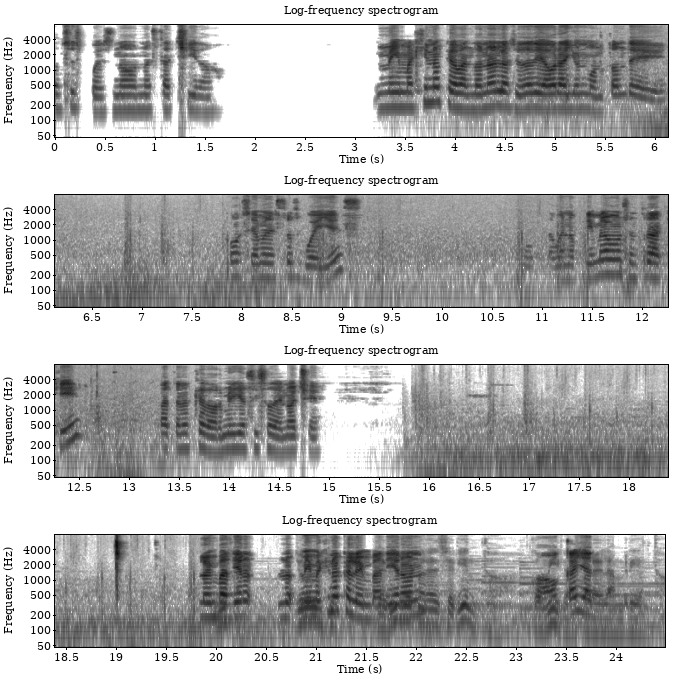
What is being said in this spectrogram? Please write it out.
Entonces, pues no, no está chido. Me imagino que abandonó la ciudad y ahora hay un montón de... ¿Cómo se llaman estos güeyes? Bueno, primero vamos a entrar aquí. Para tener que dormir, ya se hizo de noche. Lo invadieron... lo- me imagino que lo para invadieron... el sediento, comida cállate. para el hambriento.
